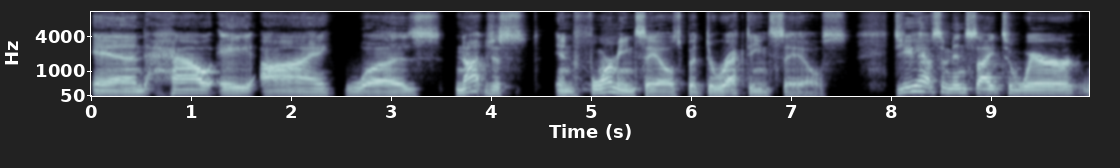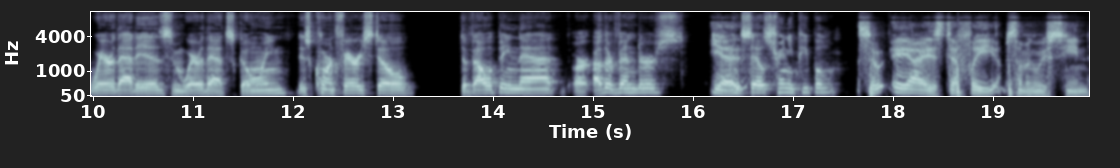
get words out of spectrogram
and how AI was not just informing sales, but directing sales. Do you have some insight to where where that is and where that's going? Is Korn Ferry still developing that, or other vendors? Yeah, sales training people. So AI is definitely something we've seen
